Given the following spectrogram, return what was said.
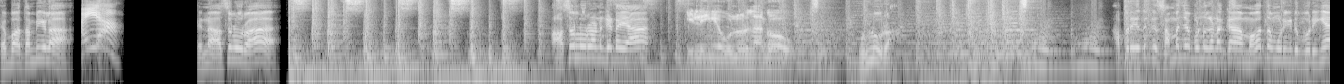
எப்பா தம்பிகளா? ஐயா! என்ன அசலூரா? அசலூரான்னு கேட்டயா? இல்லைங்க உள்ளூர் தாங்கோ. உள்ளூரா? அப்புறம் எதுக்கு சம்மஞ்ச பொண்ணு கணக்கா முகத்தை மூடிக்கிட்டு போறீங்க?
